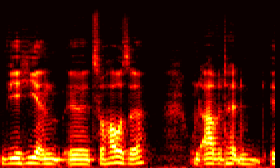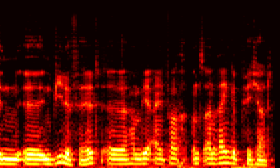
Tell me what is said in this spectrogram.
wir hier in, äh, zu Hause und Arvid halt in, in, äh, in Bielefeld, äh, haben wir einfach uns einen reingepichert.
